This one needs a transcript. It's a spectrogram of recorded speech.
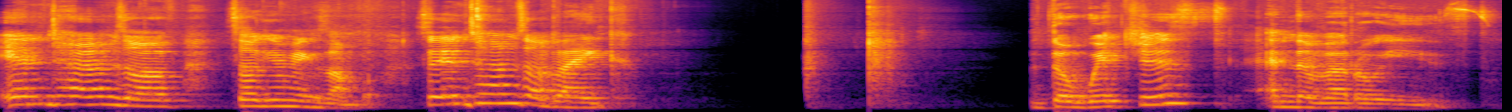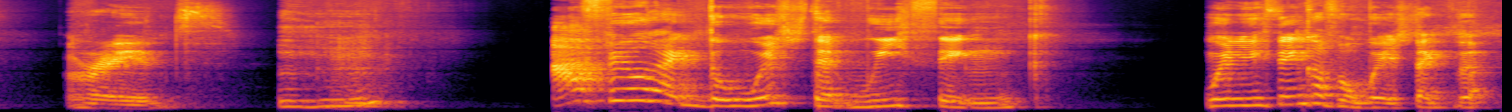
In terms of, so I'll give you an example. So, in terms of like the witches and the Varois, right? Mm-hmm. I feel like the witch that we think, when you think of a witch, like the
